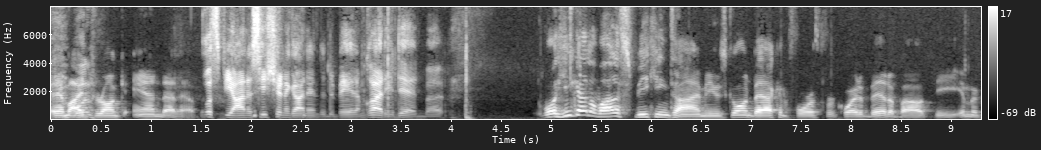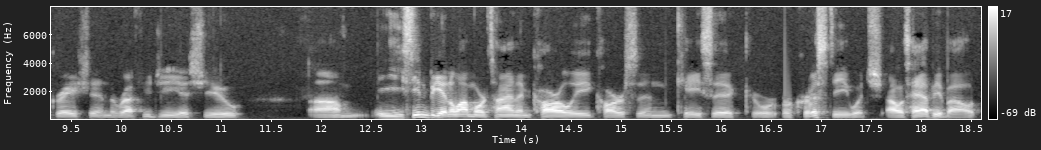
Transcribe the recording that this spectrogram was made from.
Am I drunk and that happened? Let's be honest. He shouldn't have gotten into debate. I'm glad he did, but Well, he got a lot of speaking time, and he was going back and forth for quite a bit about the immigration, the refugee issue. Um, he seemed to be getting a lot more time than Carly, Carson, Kasich, or, or Christie, which I was happy about.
